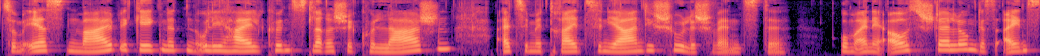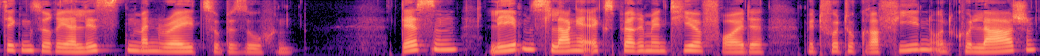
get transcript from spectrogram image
Zum ersten Mal begegneten Uli Heil künstlerische Collagen, als sie mit 13 Jahren die Schule schwänzte, um eine Ausstellung des einstigen Surrealisten Man Ray zu besuchen. Dessen lebenslange Experimentierfreude mit Fotografien und Collagen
